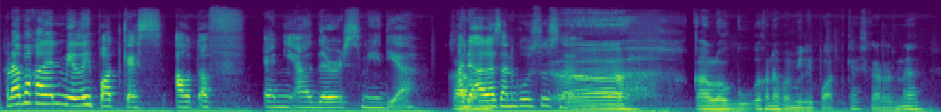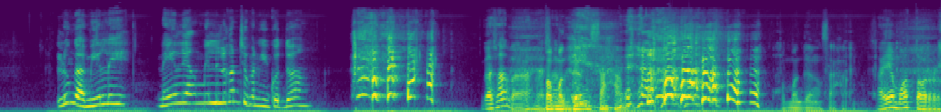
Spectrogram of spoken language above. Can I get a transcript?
Kenapa kalian milih podcast out of any others media? ada Kalau- alasan khusus nggak? Eh, kalau gue kenapa milih podcast karena lu nggak milih, Neil yang milih lu kan cuma ngikut doang. Nggak salah salah. pemegang saham pemegang saham saya motor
